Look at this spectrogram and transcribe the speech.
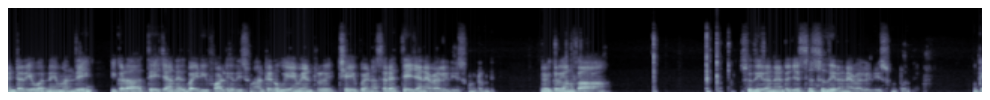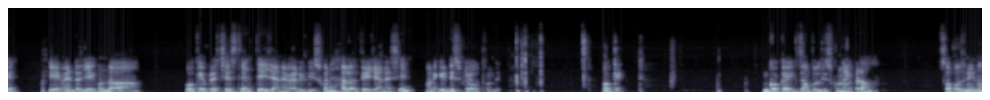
ఎంటర్ యువర్ నేమ్ అంది. ఇక్కడ తేజ అనేది బై డిఫాల్ట్గా తీసుకున్నాను అంటే నువ్వు ఏమి ఎంటర్ చేయకపోయినా సరే తేజ అనే వాల్యూ తీసుకుంటుంది. నువ్వు ఇక్కడ కనుక సుధీర్ అని ఎంటర్ చేస్తే సుధీర్ అనే వాల్యూ తీసుకుంటుంది. ఓకే ఏమి ఎంటర్ చేయకుండా ఓకే ప్రెస్ చేస్తే తేజ అనే వాల్యూ తీసుకొని హలో తేజ అనేసి మనకి డిస్ప్లే అవుతుంది. ఓకే ఇంకొక ఎగ్జాంపుల్ తీసుకుందాం ఇక్కడ. సపోజ్ నేను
